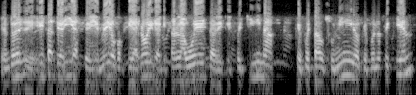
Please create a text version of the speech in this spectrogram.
Entonces, esa teoría este, medio conspiranoica que está en la vuelta de que fue China que fue Estados Unidos, que fue no sé quién,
